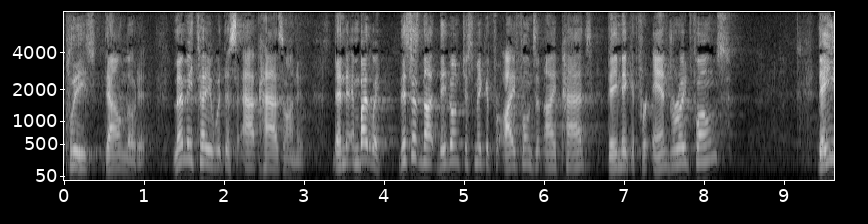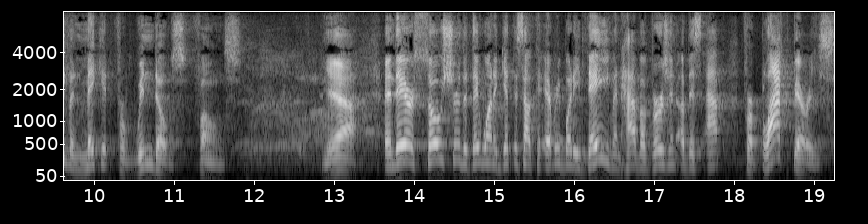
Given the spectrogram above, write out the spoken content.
please download it. Let me tell you what this app has on it. And, and by the way, this is not, they don't just make it for iPhones and iPads, they make it for Android phones. They even make it for Windows phones. Yeah. And they are so sure that they want to get this out to everybody. They even have a version of this app for Blackberries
